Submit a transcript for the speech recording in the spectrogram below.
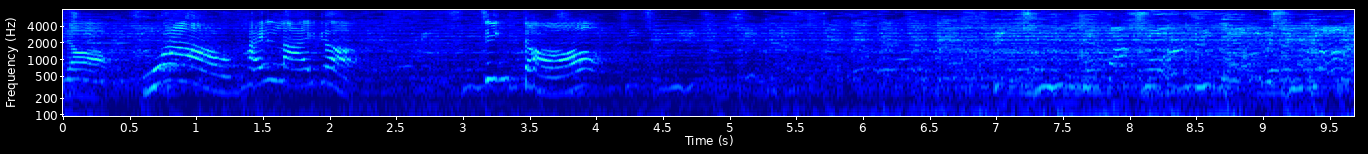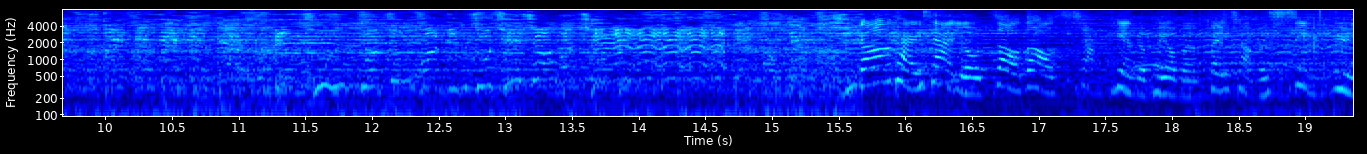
的，哇，还来个金斗。刚刚台下有照到相片的朋友们，非常的幸运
